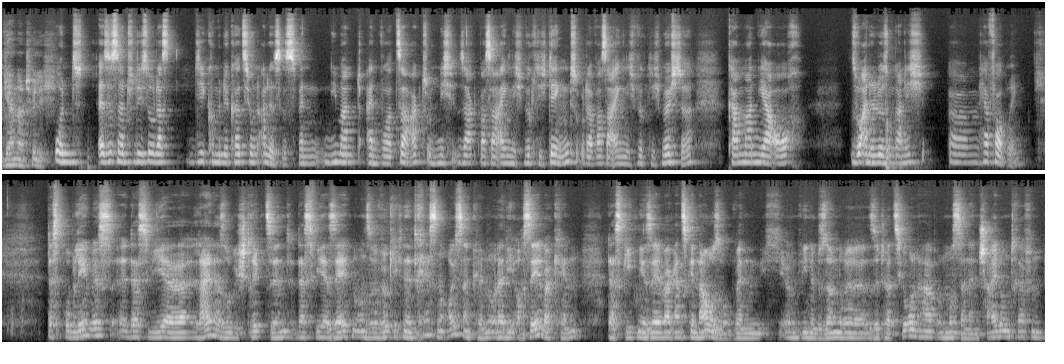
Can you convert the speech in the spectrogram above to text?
Ja, natürlich. Und es ist natürlich so, dass die Kommunikation alles ist. Wenn niemand ein Wort sagt und nicht sagt, was er eigentlich wirklich denkt oder was er eigentlich wirklich möchte, kann man ja auch so eine Lösung gar nicht ähm, hervorbringen. Das Problem ist, äh, dass wir leider so gestrickt sind, dass wir selten unsere wirklichen Interessen äußern können oder die auch selber kennen. Das geht mir selber ganz genauso. Wenn ich irgendwie eine besondere Situation habe und muss dann eine Entscheidung treffen,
